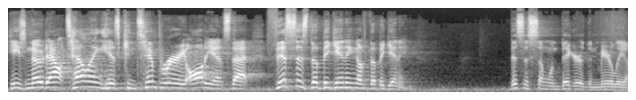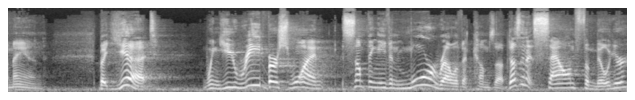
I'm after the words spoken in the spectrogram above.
he's no doubt telling his contemporary audience that this is the beginning of the beginning. This is someone bigger than merely a man. But yet, when you read verse 1, something even more relevant comes up. Doesn't it sound familiar?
